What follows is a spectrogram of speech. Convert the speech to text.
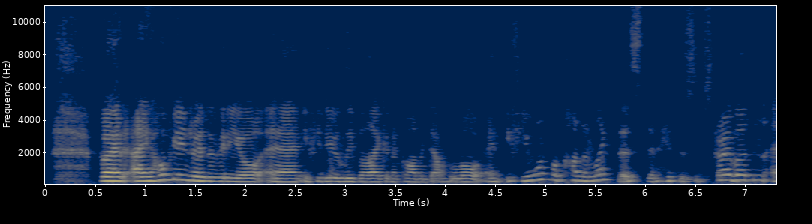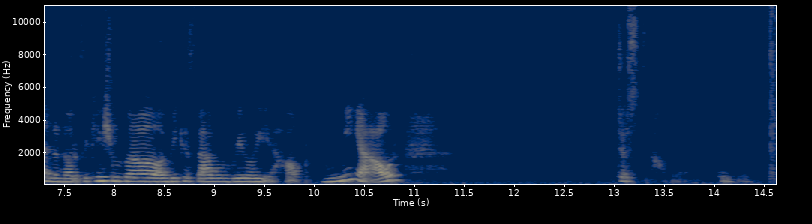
but I hope you enjoyed the video, and if you do, leave a like and a comment down below. And if you want more content like this, then hit the subscribe button and the notification bell because that will really help me out. Just help me out. Thank you.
